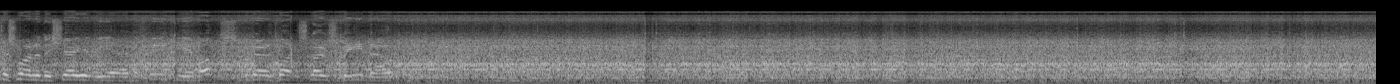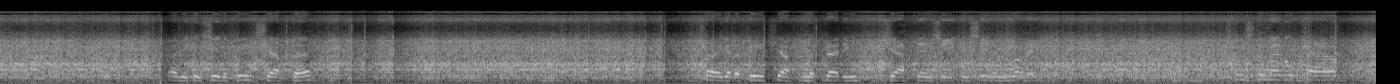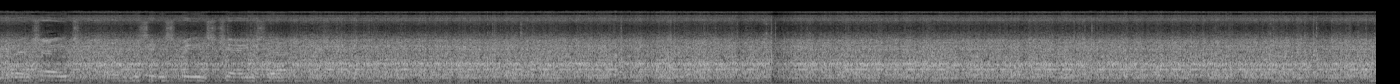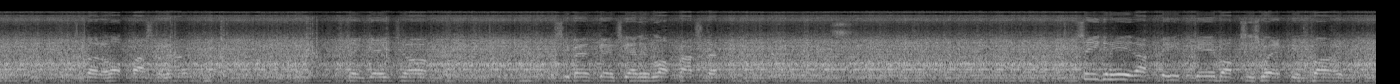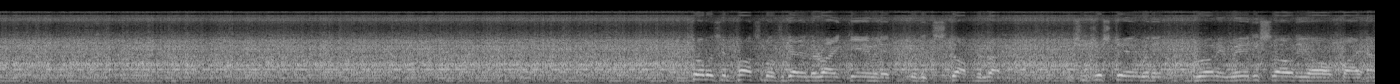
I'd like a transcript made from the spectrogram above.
Just wanted to show you the, uh, the feed gearbox. We're going quite a slow speed now. And you can see the feed shaft there. Try and get the feed shaft and the threading shaft in so you can see them running. Comes the metal down and then change. You can see the speeds change there. A lot faster now. Just engage off. See both games getting a lot faster. So you can hear that beat, the gearbox is working fine. It's almost impossible to get in the right gear with it, with it stopped and that. You should just do it with it running really slowly or by hand.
